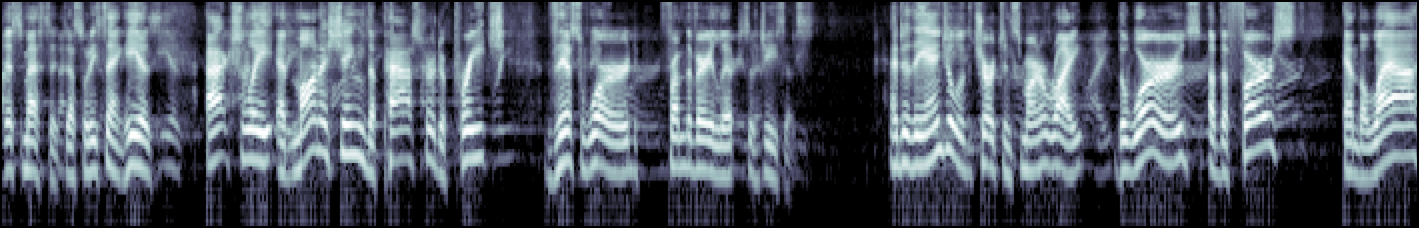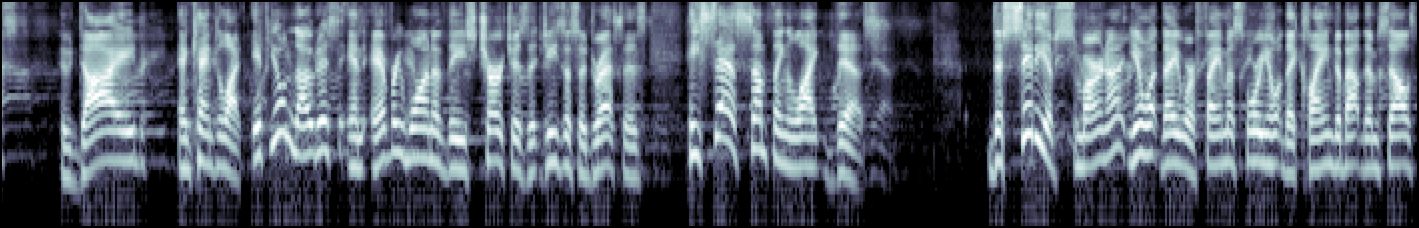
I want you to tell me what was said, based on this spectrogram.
this message. That's what he's saying. He is actually admonishing the pastor to preach this word from the very lips of Jesus. And to the angel of the church in Smyrna, write the words of the first and the last who died and came to life. If you'll notice in every one of these churches that Jesus addresses, he says something like this. The city of Smyrna, you know what they were famous for? You know what they claimed about themselves?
